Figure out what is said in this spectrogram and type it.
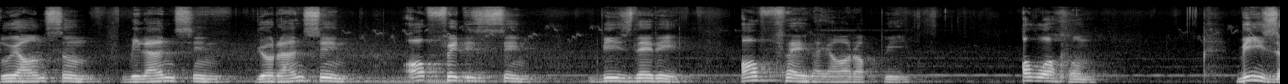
duyansın, bilensin, görensin, affedilsin. Bizleri affeyle ya Rabbi. Allah'ım biz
